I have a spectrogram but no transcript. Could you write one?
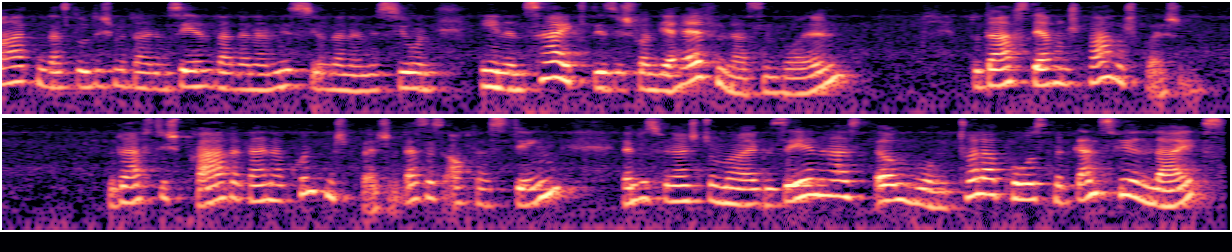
warten, dass du dich mit deinem Seelenplan, deiner Mission, deiner Mission ihnen zeigst, die sich von dir helfen lassen wollen, du darfst deren Sprache sprechen. Du darfst die Sprache deiner Kunden sprechen. Das ist auch das Ding, wenn du es vielleicht schon mal gesehen hast, irgendwo ein toller Post mit ganz vielen Likes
